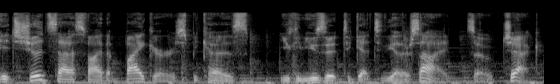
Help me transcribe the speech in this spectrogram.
It should satisfy the bikers because you can use it to get to the other side, so check.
